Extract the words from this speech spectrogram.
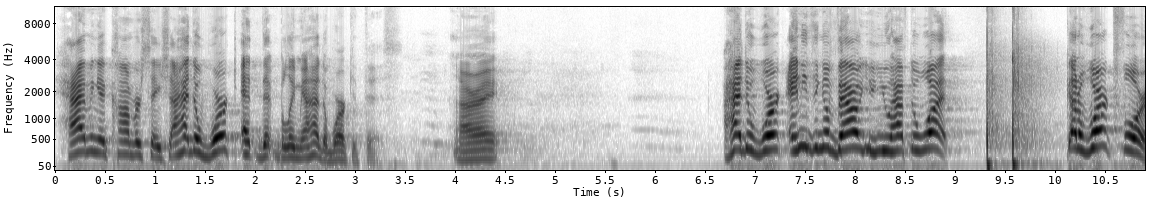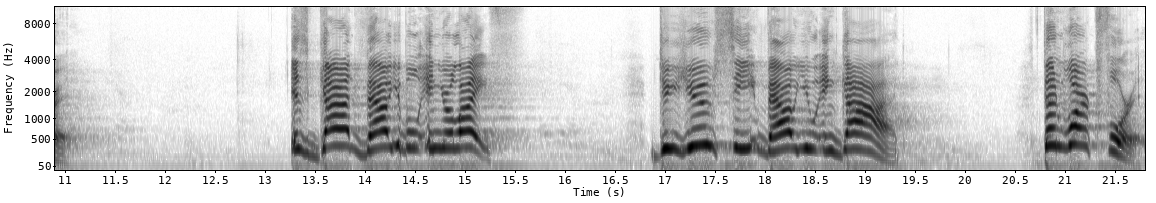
Having a conversation. I had to work at that, believe me, I had to work at this. All right? I had to work anything of value, you have to what? Got to work for it. Is God valuable in your life? Do you see value in God? Then work for it.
